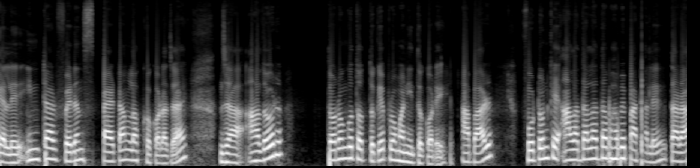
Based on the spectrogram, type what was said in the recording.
গেলে ইন্টারফেরেন্স প্যাটার্ন লক্ষ্য করা যায়, যা আলোর তরঙ্গ তত্ত্বকে প্রমাণিত করে। আবার ফোটনকে আলাদা আলাদাভাবে পাঠালে তারা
